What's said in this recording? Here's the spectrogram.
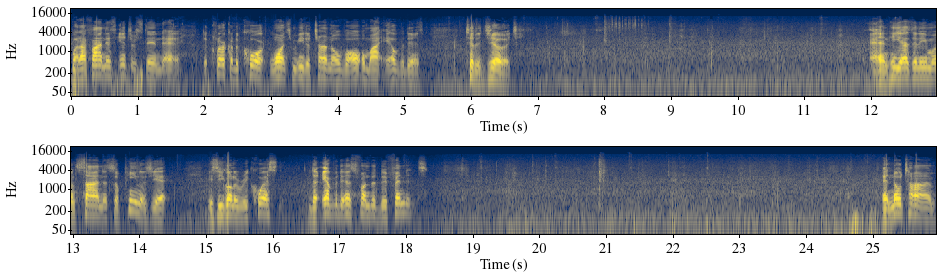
But I find this interesting that the clerk of the court wants me to turn over all my evidence to the judge. And he hasn't even signed the subpoenas yet. Is he going to request the evidence from the defendants? At no time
